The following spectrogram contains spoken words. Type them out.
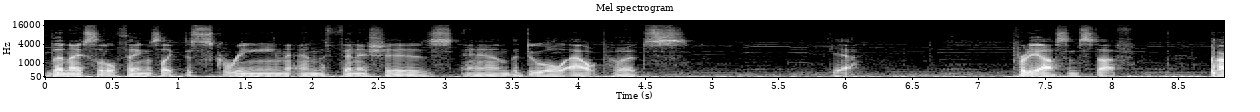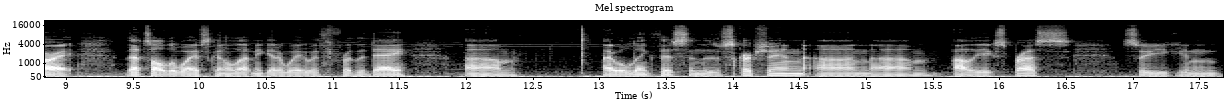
the nice little things like the screen and the finishes and the dual outputs. Yeah, pretty awesome stuff. All right, that's all the wife's going to let me get away with for the day. Um, I will link this in the description on um, AliExpress so you can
